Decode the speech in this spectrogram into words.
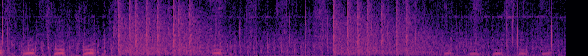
Crossing, crossing, crossing, crossing. Crossing. Cross, cross, cross, cross, crossing.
